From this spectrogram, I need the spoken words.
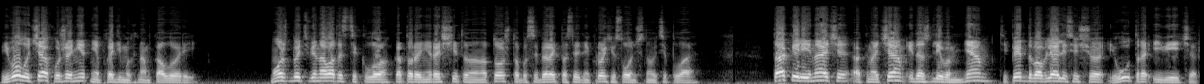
В его лучах уже нет необходимых нам калорий. Может быть, виновато стекло, которое не рассчитано на то, чтобы собирать последние крохи солнечного тепла. Так или иначе, а к ночам и дождливым дням теперь добавлялись еще и утро, и вечер.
